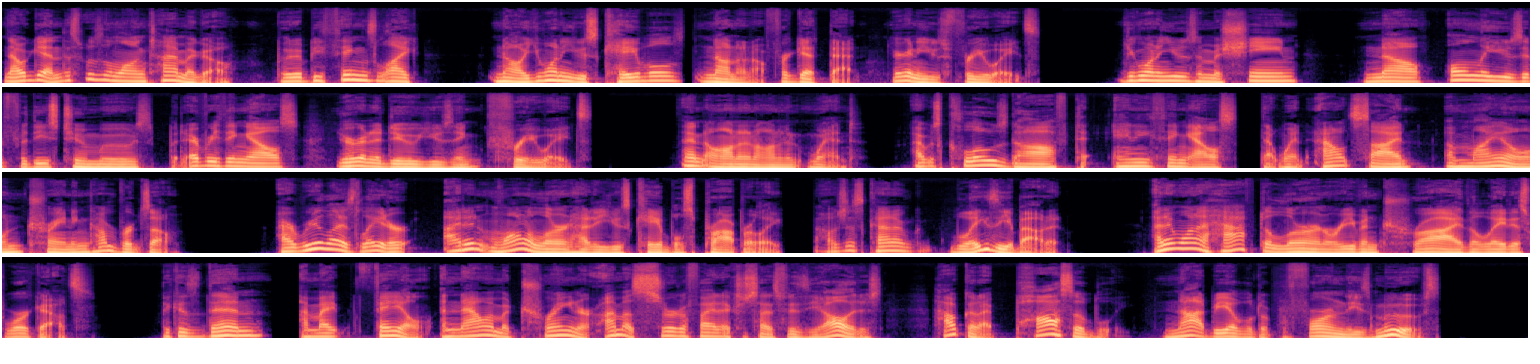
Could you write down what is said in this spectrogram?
Now, again, this was a long time ago, but it'd be things like no, you want to use cables? No, no, no, forget that. You're going to use free weights. You want to use a machine? No, only use it for these two moves, but everything else you're going to do using free weights. And on and on it went. I was closed off to anything else that went outside of my own training comfort zone. I realized later I didn't want to learn how to use cables properly. I was just kind of lazy about it. I didn't want to have to learn or even try the latest workouts because then I might fail. And now I'm a trainer, I'm a certified exercise physiologist. How could I possibly not be able to perform these moves?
